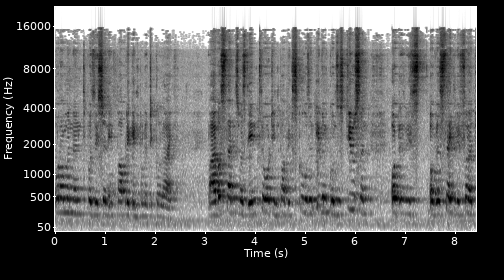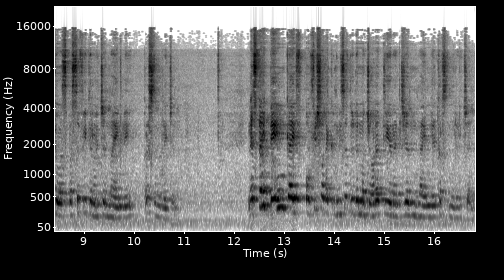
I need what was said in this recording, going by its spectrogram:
prominent position in public and political life. Bible studies was then taught in public schools and even constitution of the, state referred to a specific religion, namely Christian religion. The state then gave official recognition to the majority religion, namely Christian religion.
